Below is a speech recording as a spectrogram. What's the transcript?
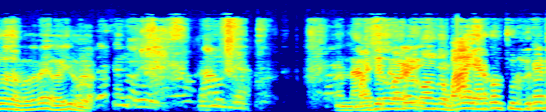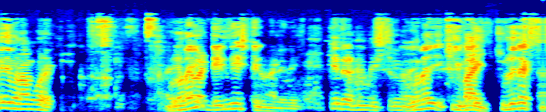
চুল বুঝো নাই ওই। ভাই এরকম চুল কেটে দেবো নাম করে। কি ভাই চুলে দেখছি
